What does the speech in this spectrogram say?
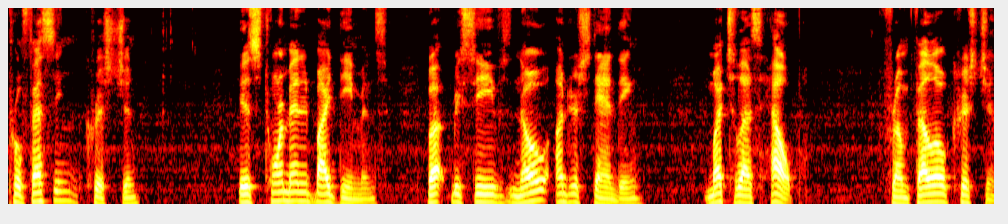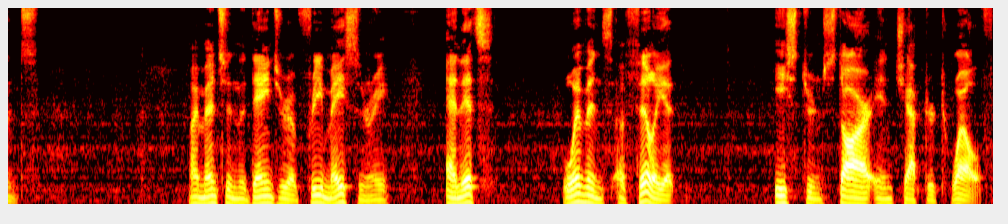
professing Christian is tormented by demons, but receives no understanding, much less help, from fellow Christians. I mentioned the danger of Freemasonry and its women's affiliate, Eastern Star, in chapter 12.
